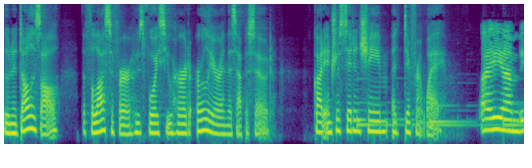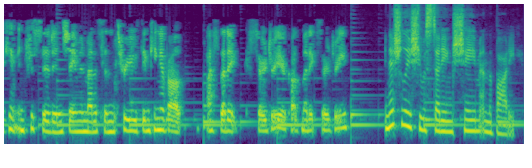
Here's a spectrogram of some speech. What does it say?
Luna Dolezal, the philosopher whose voice you heard earlier in this episode, got interested in shame a different way. I um, became interested in shame in medicine through thinking about aesthetic surgery or cosmetic surgery. Initially, she was studying shame and the body,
